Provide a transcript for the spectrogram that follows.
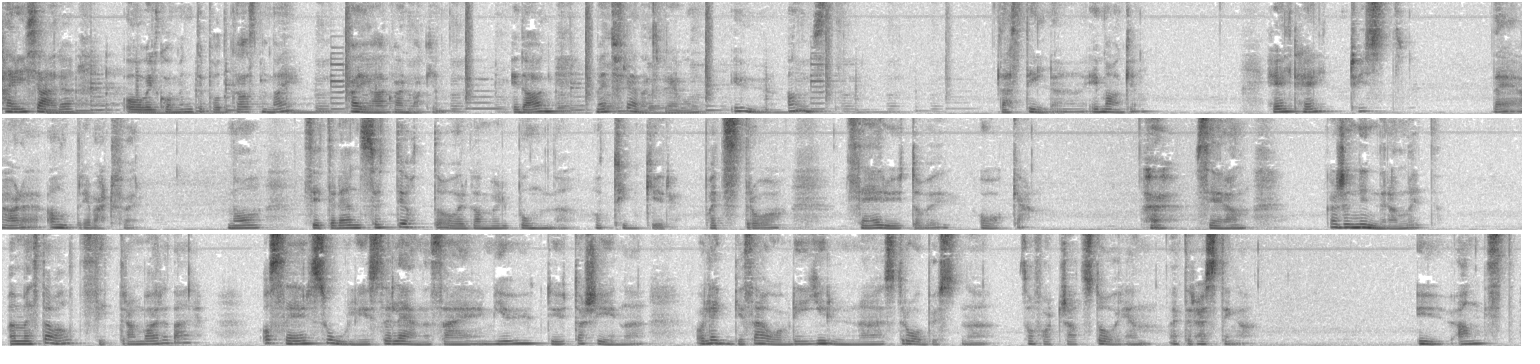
Hei, kjære, og velkommen til podkast med meg, Kaja Kvernbakken. I dag med et fredagsbrev om uangst. Det er stille i magen. Helt, helt tyst. Det har det aldri vært før. Nå sitter det en 78 år gammel bonde og tygger på et strå, ser utover åkeren. Hø, sier han, kanskje nynner han litt. Men mest av alt sitter han bare der og ser sollyset lene seg mjukt ut av skyene og legge seg over de gylne stråbustene som fortsatt står igjen etter høstinga. Uangst.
